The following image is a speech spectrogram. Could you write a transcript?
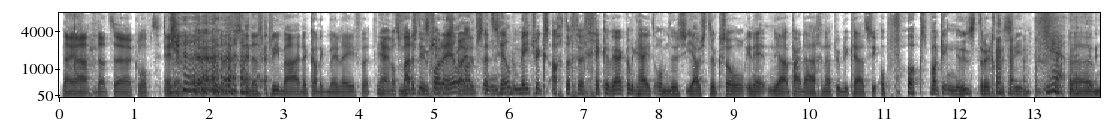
Nou ja, dat eh, klopt. En, dat- dat is, en dat is prima. En daar kan ik mee leven. Ja, en als maar het is gewoon een heel, het is heel Matrix-achtige gekke werkelijkheid om dus jouw stuk zo in een, ja, een paar dagen na publicatie op Fox fucking News terug te zien. Ja. Ehm,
